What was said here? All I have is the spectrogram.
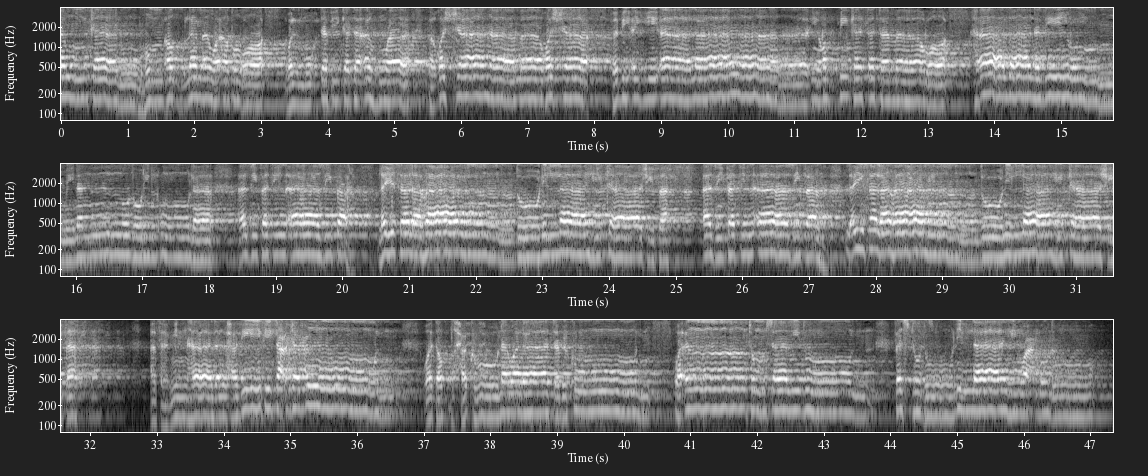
إنهم كانوا هم أظلم وأطغى والمؤتفكة أهوى فغشاها ما غشا فبأي آلاء ربك تتمارى؟ هذا نذير من النذر الأولى. أزفت الآزفة ليس لها من دون الله كاشفة. أزفت الآزفة ليس لها من دون الله كاشفة. أفمن هذا الحديث تعجبون وتضحكون ولا تبكون وأنتم سامدون فاسجدوا لله واعبدون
